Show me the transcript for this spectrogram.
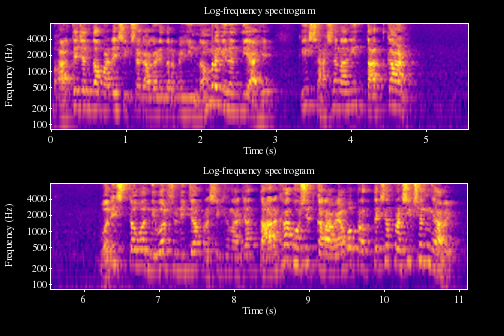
भारतीय जनता पार्टी शिक्षक आघाडीतर्फे ही नम्र विनंती आहे की शासनाने तात्काळ वरिष्ठ व निवड प्रशिक्षणाच्या तारखा घोषित कराव्या व प्रत्यक्ष प्रशिक्षण घ्यावे.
